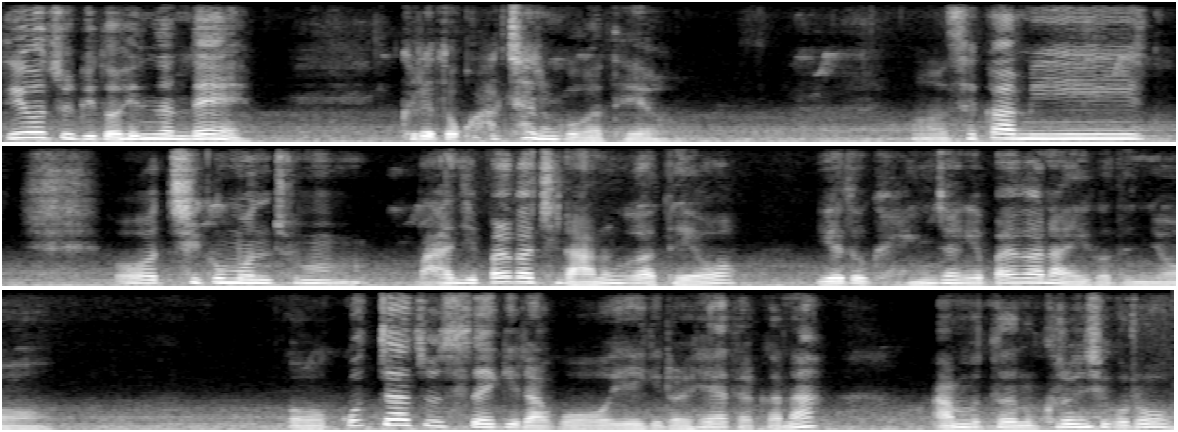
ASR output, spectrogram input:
띄워주기도 했는데 그래도 꽉 차는 것 같아요. 어, 색감이 어, 지금은 좀 많이 빨갛지는 않은 것 같아요. 얘도 굉장히 빨간 아이거든요. 어, 꽃자주색이라고 얘기를 해야 될까나? 아무튼 그런 식으로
